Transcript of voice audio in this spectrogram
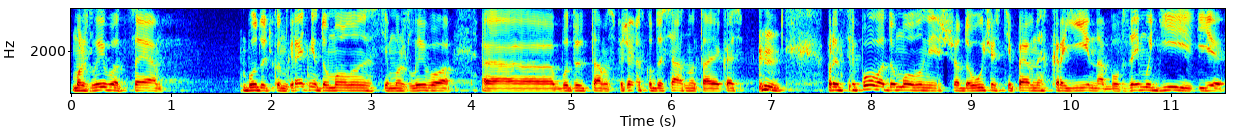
Можливо, це. Будуть конкретні домовленості, можливо, е, буде там спочатку досягнута якась принципова домовленість щодо участі певних країн або взаємодії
